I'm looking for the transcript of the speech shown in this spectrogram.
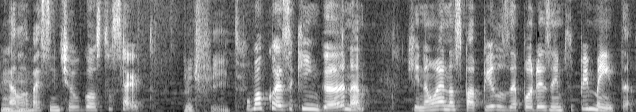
uhum. ela vai sentir o gosto certo. Perfeito. Uma coisa que engana, que não é nas papilas, é, por exemplo, pimenta.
